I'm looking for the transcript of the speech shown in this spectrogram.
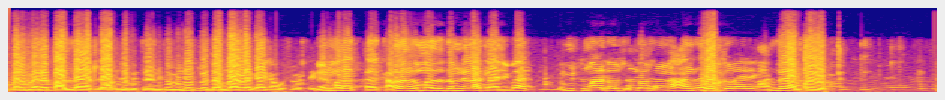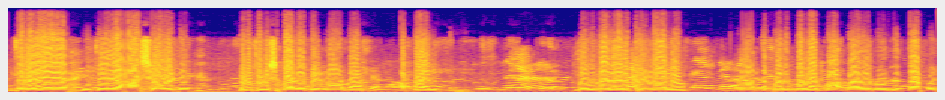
बैल बाजार पालटा घातला आमच्या मित्रांनी. तो विनय तो दम लागला काय खाऊ वाटतं मला खरं सांग मला तर दम नाही लागला अजिबात. मी तुम्हाला गावसून गावसून आणलं अंड घालतो तर इथे हा शेवट आहे. पुढे थोडीशी बाजारपेठ ना आता आपण बैल बाजार फिरून आलो. आणि आता परत बघा बाजार बघू शकता आपण.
